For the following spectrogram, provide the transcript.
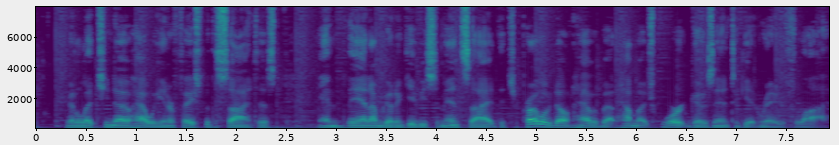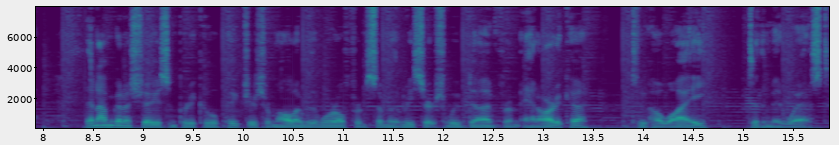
I'm going to let you know how we interface with the scientist, and then I'm going to give you some insight that you probably don't have about how much work goes into getting ready to fly. Then I'm going to show you some pretty cool pictures from all over the world from some of the research we've done from Antarctica to Hawaii to the Midwest.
